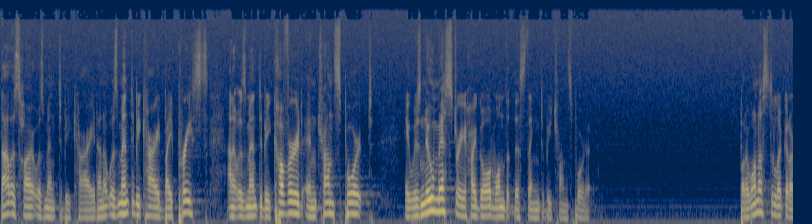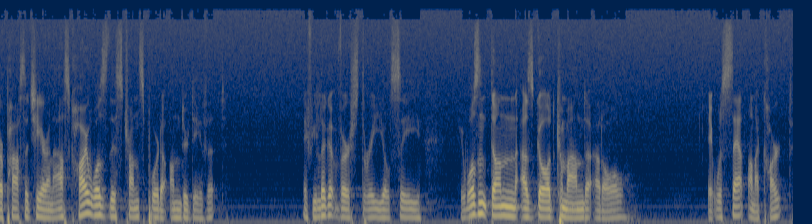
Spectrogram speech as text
That is how it was meant to be carried. And it was meant to be carried by priests, and it was meant to be covered in transport. It was no mystery how God wanted this thing to be transported. But I want us to look at our passage here and ask how was this transported under David? If you look at verse 3, you'll see it wasn't done as God commanded at all. It was set on a cart.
